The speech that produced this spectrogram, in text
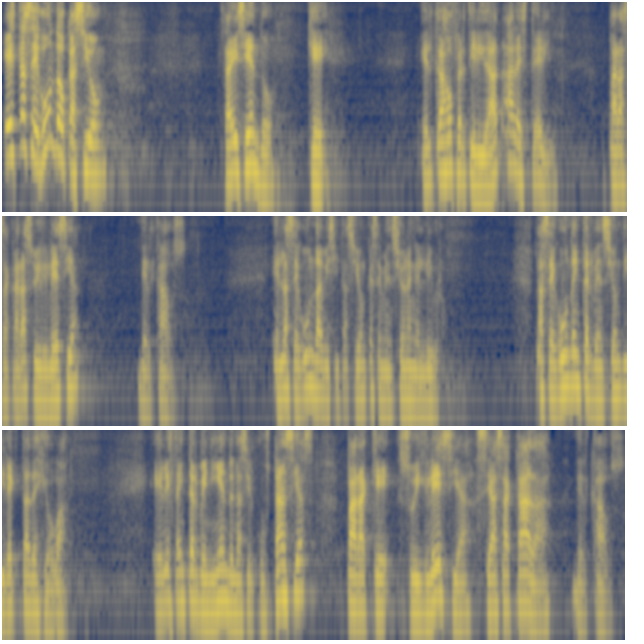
Esta segunda ocasión está diciendo que él trajo fertilidad a la estéril para sacar a su iglesia del caos. Es la segunda visitación que se menciona en el libro. La segunda intervención directa de Jehová. Él está interviniendo en las circunstancias para que su iglesia sea sacada del caos.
